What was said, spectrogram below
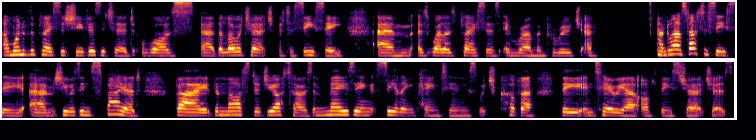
And one of the places she visited was uh, the lower church at Assisi, um, as well as places in Rome and Perugia. And whilst at Assisi, um, she was inspired by the master Giotto's amazing ceiling paintings, which cover the interior of these churches.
